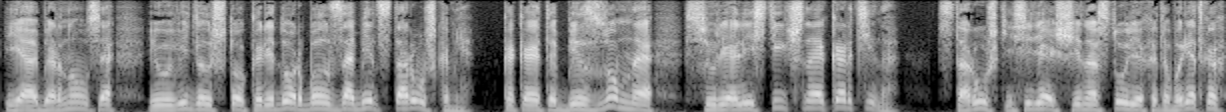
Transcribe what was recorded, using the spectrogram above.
Я обернулся и увидел, что коридор был забит старушками. Какая-то безумная, сюрреалистичная картина. Старушки, сидящие на стульях и табуретках,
